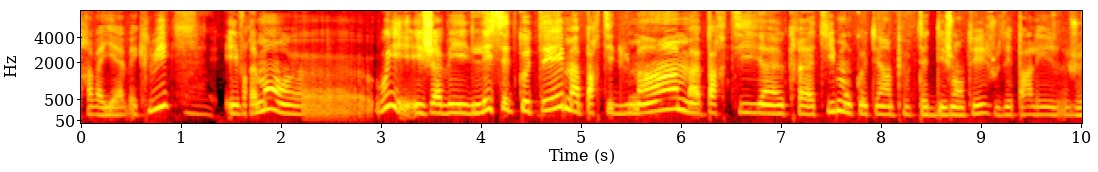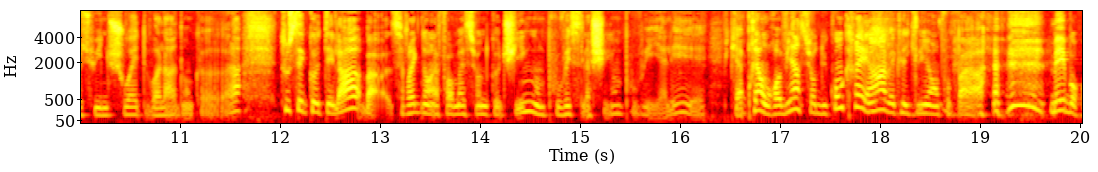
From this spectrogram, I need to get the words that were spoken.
travailler avec lui. Et vraiment, euh, oui, et j'avais laissé de côté ma partie de l'humain, ma partie euh, créative, mon côté un peu peut-être déjanté. Je vous ai parlé, je suis une chouette, voilà. Donc euh, tous ces côtés-là, bah, c'est vrai que dans la formation de coaching, on pouvait se lâcher, on pouvait y aller. Et puis après, on revient sur du concret hein, avec les clients. Faut pas. Mais bon,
